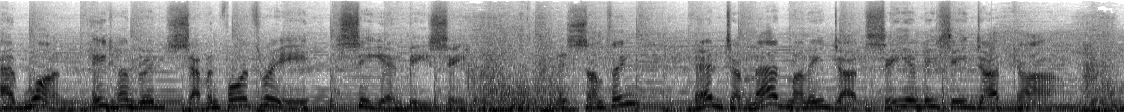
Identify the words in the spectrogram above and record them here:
at 1 800 743 CNBC. Miss something? Head to madmoney.cnbc.com.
